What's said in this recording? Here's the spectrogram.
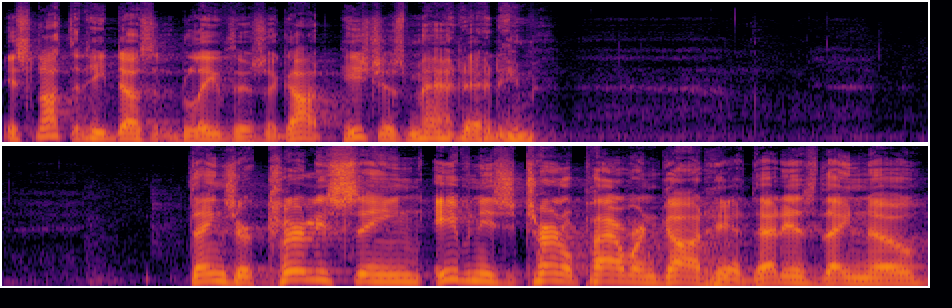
it's not that he doesn't believe there's a God, he's just mad at him. Things are clearly seen, even his eternal power and Godhead. That is, they know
